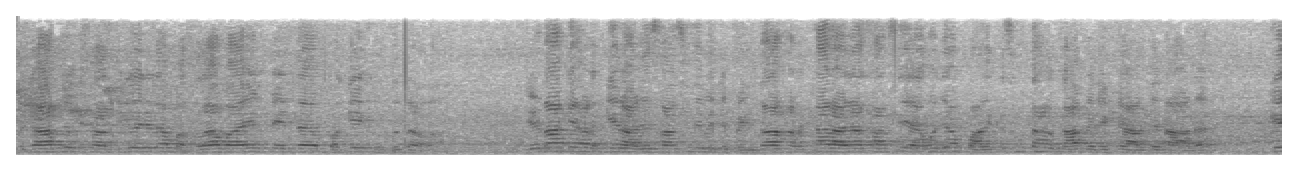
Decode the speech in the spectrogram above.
ਸਰਕਾਰ ਜੋ ਸਾਥੀਓ ਜਿਹੜਾ ਮਸਲਾ ਵਾ ਇਹ ਪਿੰਡ ਬੱਗੇ ਖੁੱਦ ਦਾ ਵਾ। ਜਿਹੜਾ ਕਿ ਹਲਕੇ ਰਾਜਾ ਸਾਂਸੀ ਦੇ ਵਿੱਚ ਪੈਂਦਾ ਹਲਕਾ ਰਾਜਾ ਸਾਂਸੀ ਇਹੋ ਜਿਹਾ ਬਾਲਕਿਸਮਤ ਹਲਕਾ ਮੇਰੇ ਖਿਆਲ ਦੇ ਨਾਲ ਕਿ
